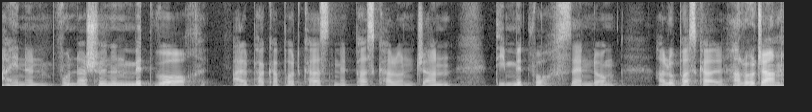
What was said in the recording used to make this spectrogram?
Einen wunderschönen Mittwoch. Alpaka Podcast mit Pascal und Jan, die Mittwochssendung. Hallo Pascal. Hallo Jan.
